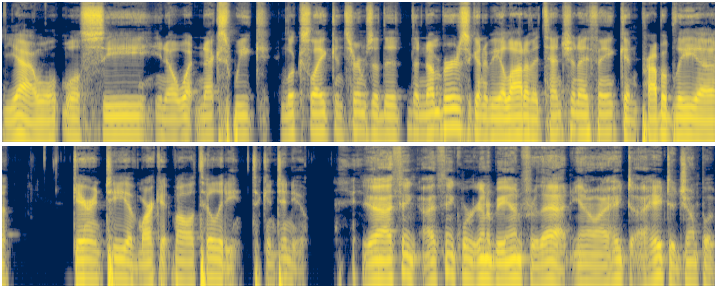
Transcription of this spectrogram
yeah, we'll we'll see. You know what next week looks like in terms of the the numbers. Going to be a lot of attention, I think, and probably a guarantee of market volatility to continue. Yeah, I think I think we're going to be in for that. You know, I hate to I hate to jump a,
